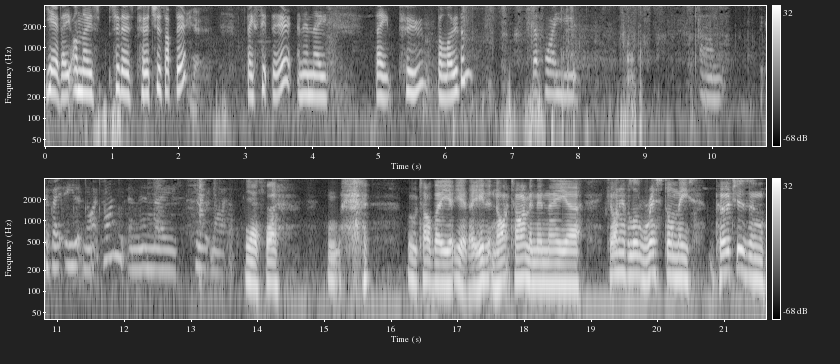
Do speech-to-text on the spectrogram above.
Yeah, they on those see those perches up there. Yeah. They sit there and then they they poo below them. That's why you um, because they eat at night time and then they poo at night. Yeah. So we were told they uh, yeah they eat at night time and then they uh, go and have a little rest on these perches and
